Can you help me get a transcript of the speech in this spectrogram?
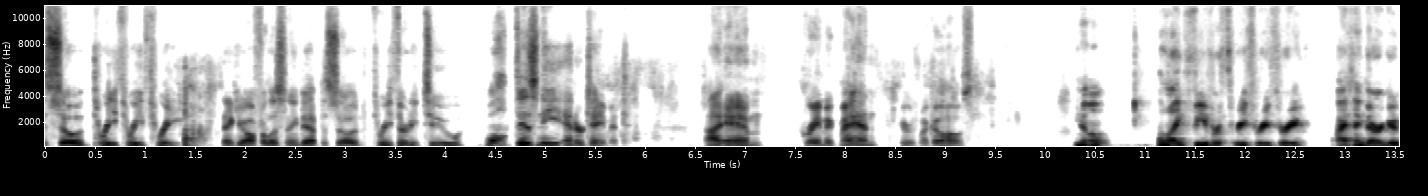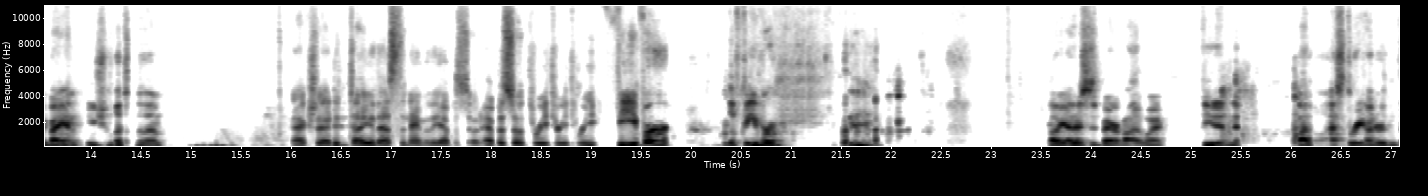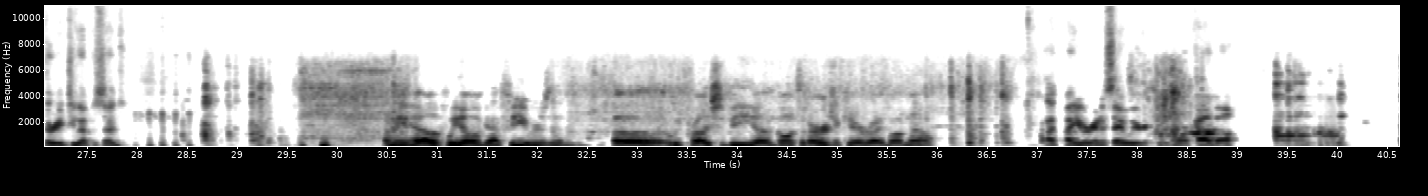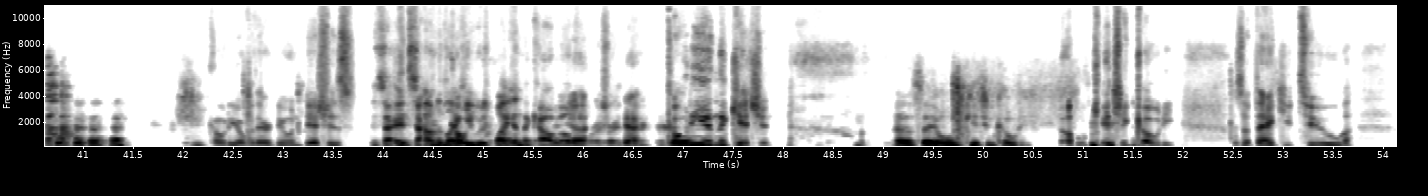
episode 333. Thank you all for listening to episode 332 Walt Disney Entertainment. I am Gray McMahon here with my co host. You know, I like Fever 333. I think they're a good band. You should listen to them. Actually, I didn't tell you that's the name of the episode. Episode 333 Fever. The Fever? oh, yeah, this is Bear, by the way. If you didn't know, by the last 332 episodes. I mean, hell, if we all got fevers, and uh, we probably should be uh, going to the urgent care right about now. I thought you were going to say we were going to need more cowbell. Cody over there doing dishes. It, it sounded like Cody- he was playing the cowbell Yeah, for us right Yeah, there. Cody in the kitchen. I say, old kitchen Cody. Old Kitchen Cody. So thank you to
